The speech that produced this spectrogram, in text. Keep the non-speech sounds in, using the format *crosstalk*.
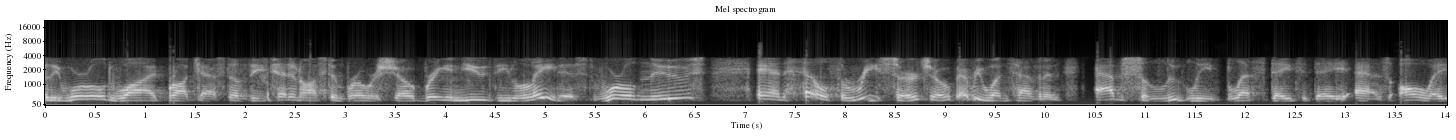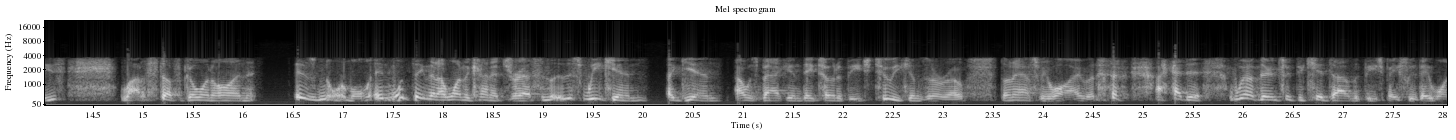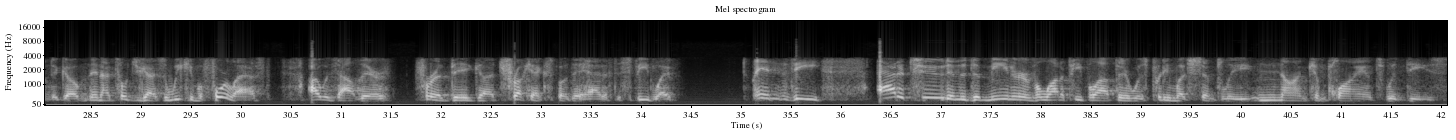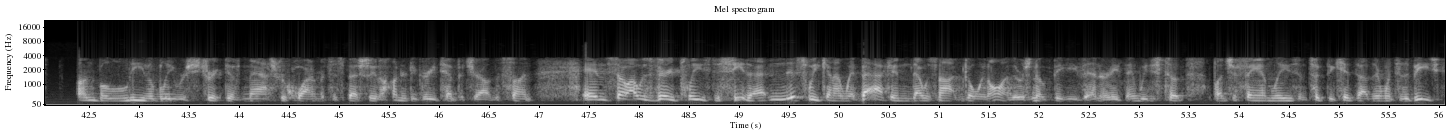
to the worldwide broadcast of the Ted and Austin Broer Show, bringing you the latest world news and health research. I hope everyone's having an absolutely blessed day today, as always. A lot of stuff going on is normal. And one thing that I want to kind of address, and this weekend, again, I was back in Daytona Beach two weekends in a row. Don't ask me why, but *laughs* I had to went up there and took the kids out on the beach. Basically, they wanted to go. And I told you guys the weekend before last, I was out there for a big uh, truck expo they had at the Speedway, and the attitude and the demeanor of a lot of people out there was pretty much simply non-compliance with these unbelievably restrictive mask requirements, especially in a 100 degree temperature out in the sun. And so I was very pleased to see that. And this weekend I went back, and that was not going on. There was no big event or anything. We just took a bunch of families and took the kids out there, and went to the beach.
